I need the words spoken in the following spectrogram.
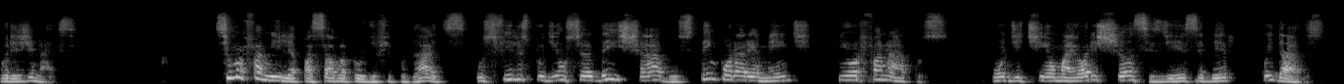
originais. Se uma família passava por dificuldades, os filhos podiam ser deixados temporariamente em orfanatos, onde tinham maiores chances de receber cuidados,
